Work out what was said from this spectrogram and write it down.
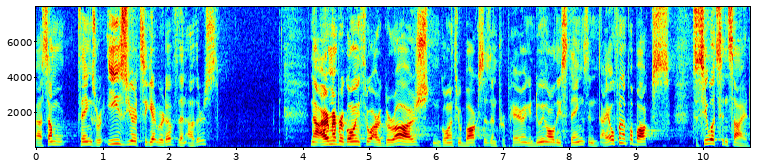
uh, some things were easier to get rid of than others. Now, I remember going through our garage and going through boxes and preparing and doing all these things, and I opened up a box to see what's inside.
